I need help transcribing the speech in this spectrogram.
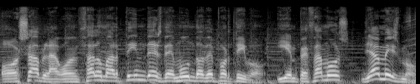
Os habla Gonzalo Martín desde Mundo Deportivo y empezamos ya mismo.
